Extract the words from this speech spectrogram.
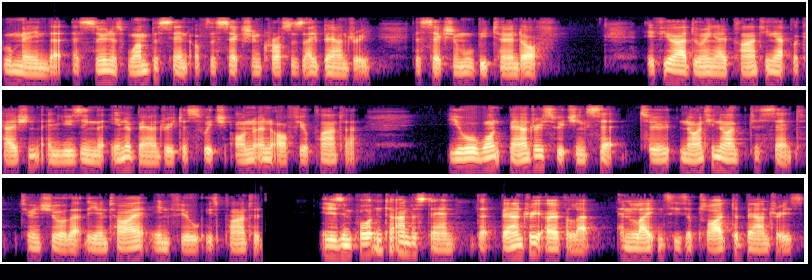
will mean that as soon as 1% of the section crosses a boundary, the section will be turned off. If you are doing a planting application and using the inner boundary to switch on and off your planter, you will want boundary switching set to 99% to ensure that the entire infill is planted. It is important to understand that boundary overlap and latencies applied to boundaries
